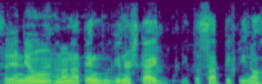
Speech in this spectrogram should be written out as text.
So yan yung ano natin, beginner's guide dito sa pipino.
